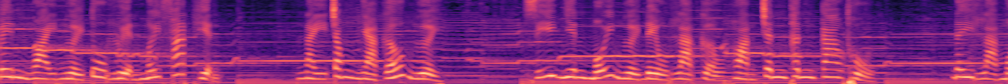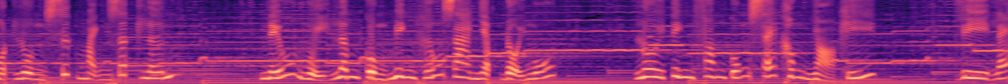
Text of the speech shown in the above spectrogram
Bên ngoài người tu luyện mới phát hiện. Này trong nhà gấu người, Dĩ nhiên mỗi người đều là cỡ hoàn chân thân cao thủ. Đây là một luồng sức mạnh rất lớn. Nếu Ngụy Lâm cùng Minh Hữu gia nhập đội ngũ, Lôi tinh phong cũng sẽ không nhỏ khí. Vì lẽ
